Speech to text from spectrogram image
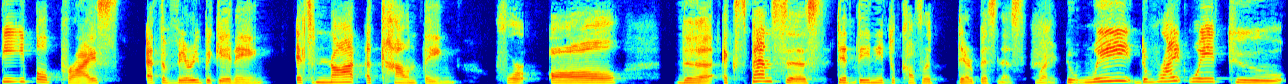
people price at the very beginning, it's not accounting for all the expenses that they need to cover their business. Right. The way, the right way to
